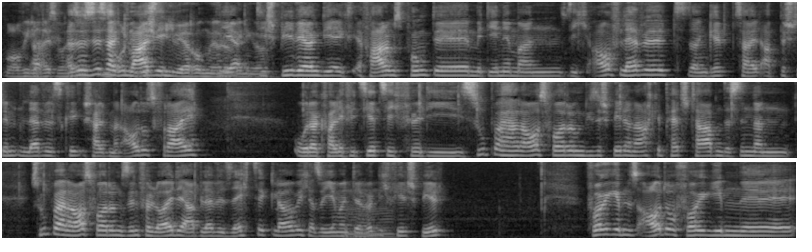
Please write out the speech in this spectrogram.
Wow, wie die heißt, also es ist halt quasi die Spielwährung, mehr ja, die Spielwährung, die Erfahrungspunkte, mit denen man sich auflevelt. Dann gibt es halt ab bestimmten Levels, kriegt, schaltet man Autos frei oder qualifiziert sich für die super Herausforderungen, die sie später nachgepatcht haben. Das sind dann super Herausforderungen sind für Leute ab Level 60, glaube ich, also jemand, der mhm. wirklich viel spielt vorgegebenes Auto, vorgegebene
